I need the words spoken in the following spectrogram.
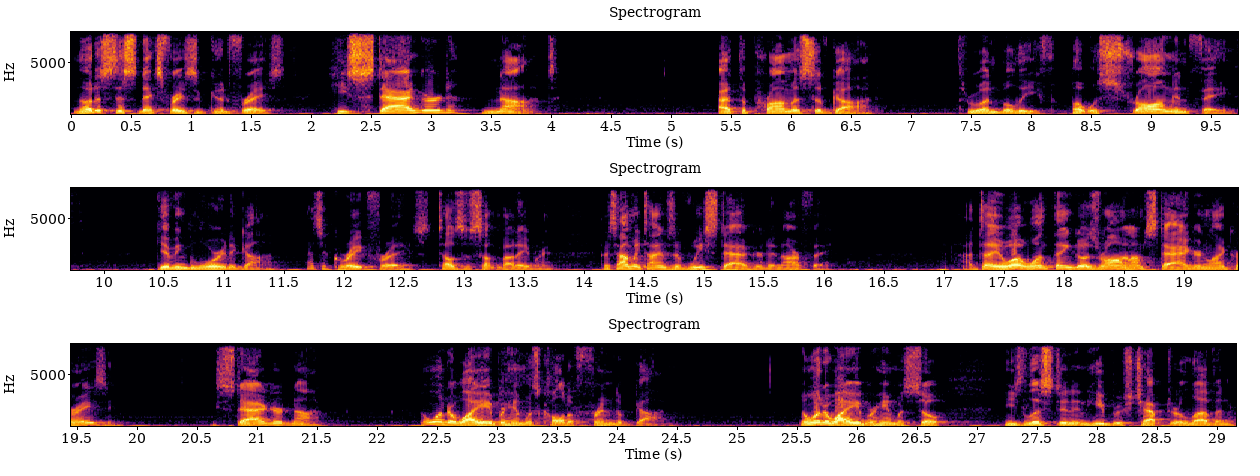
Notice this next phrase a good phrase. He staggered not at the promise of god through unbelief but was strong in faith giving glory to god. That's a great phrase. Tells us something about abraham because how many times have we staggered in our faith? I tell you what, one thing goes wrong and I'm staggering like crazy. He staggered not. No wonder why Abraham was called a friend of God. No wonder why Abraham was so, he's listed in Hebrews chapter 11.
